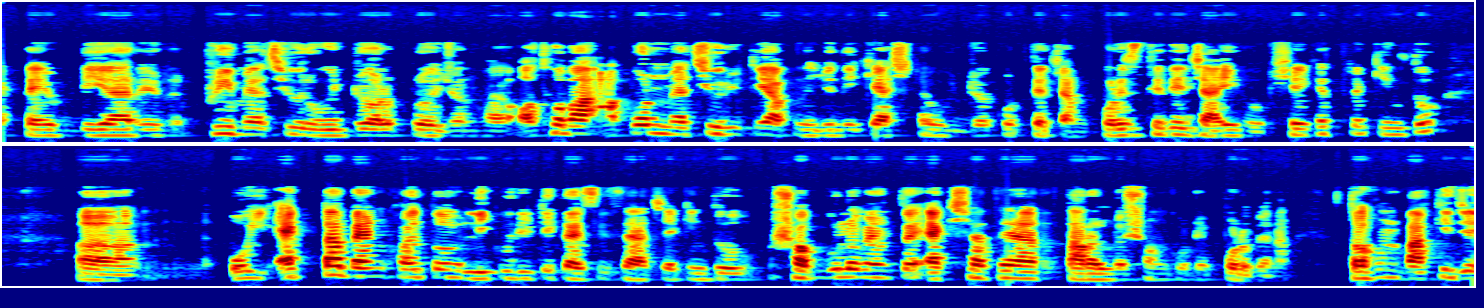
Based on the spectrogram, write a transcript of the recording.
একটা এফডিআর এর প্রি ম্যাচিউর উইথড্রল প্রয়োজন হয়, অথবা আপন ম্যাচিউরিটি আপনি যদি ক্যাশটা উইথড্র করতে চান, পরিস্থিতি যাই হোক সেই ক্ষেত্রে কিন্তু ওই একটা ব্যাংক হয়তো লিকুইডিটি ক্রাইসিসে আছে, কিন্তু সবগুলো ব্যাংক তো একসাথে আর তারল্য সংকটে তখন বাকি যে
